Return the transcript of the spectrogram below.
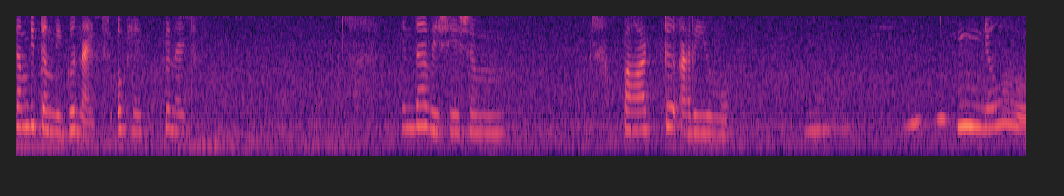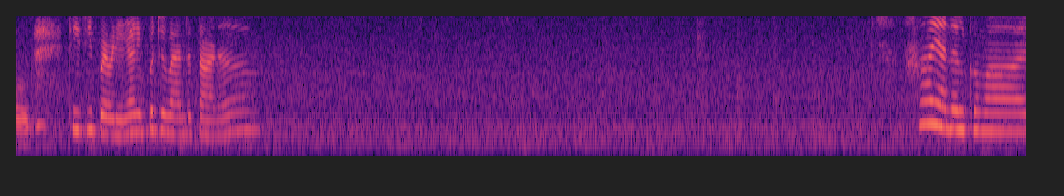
Thampi Thampi good night okay good night എന്താ വിശേഷം? പാട്ട് അറിയുമോ? ചേച്ചി ഇപ്പോൾ എവിടെയാണ് ഞാനിപ്പോൾ ട്രിവാൻഡത്താണ് ഹായ് അനിൽകുമാർ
